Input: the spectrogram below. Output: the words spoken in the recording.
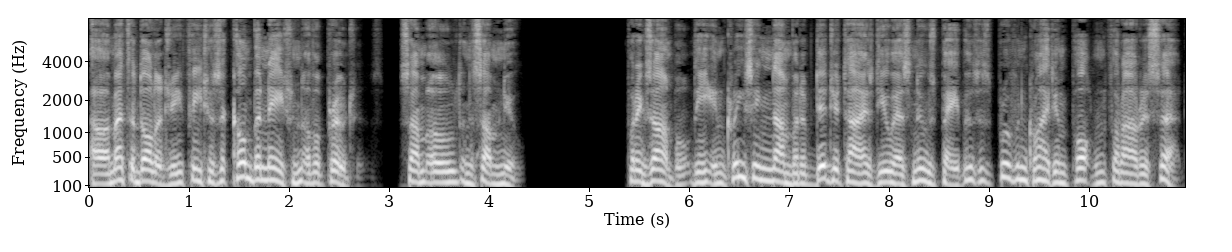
Our methodology features a combination of approaches, some old and some new. For example, the increasing number of digitized U.S. newspapers has proven quite important for our research.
